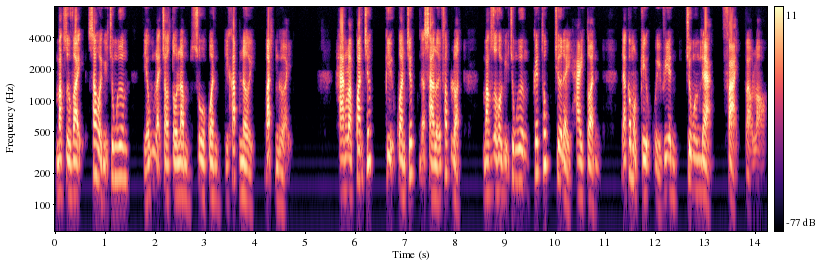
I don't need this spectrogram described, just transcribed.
Mặc dù vậy, sau hội nghị Trung ương thì ông lại cho Tô Lâm xua quân đi khắp nơi bắt người. Hàng loạt quan chức, cựu quan chức đã xa lưới pháp luật, mặc dù hội nghị Trung ương kết thúc chưa đầy 2 tuần, đã có một cựu ủy viên Trung ương Đảng phải vào lò.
